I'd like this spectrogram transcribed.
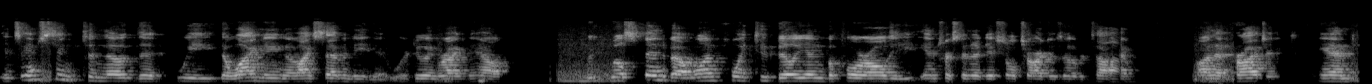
it's interesting to note that we, the widening of I-70 that we're doing right now, we will spend about 1.2 billion before all the interest and additional charges over time on that project. And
